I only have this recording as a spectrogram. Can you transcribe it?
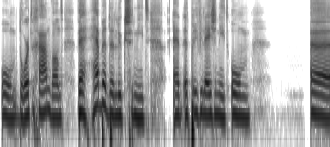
om door te gaan. Want we hebben de luxe niet en het privilege niet om... eh,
